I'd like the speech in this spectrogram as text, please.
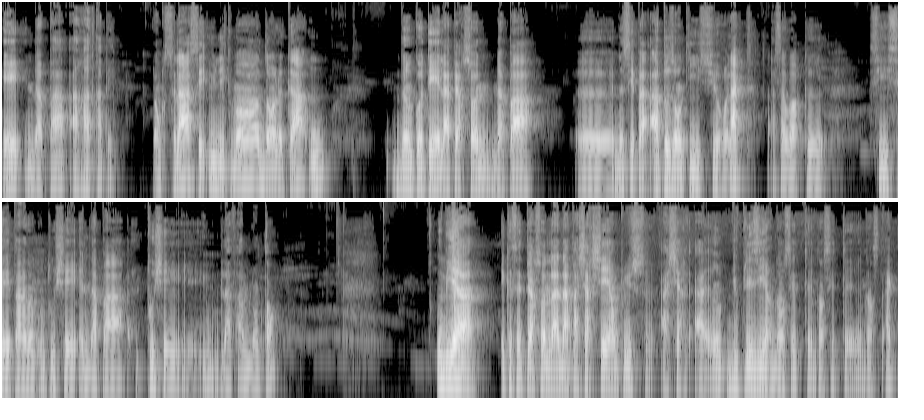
et n'a pas à rattraper. Donc, cela, c'est uniquement dans le cas où, d'un côté, la personne n'a pas, euh, ne s'est pas appesantie sur l'acte, à savoir que si c'est par exemple un toucher, elle n'a pas touché la femme longtemps. Ou bien, et que cette personne-là n'a pas cherché en plus chercher du plaisir dans, cette, dans, cette, dans cet acte.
